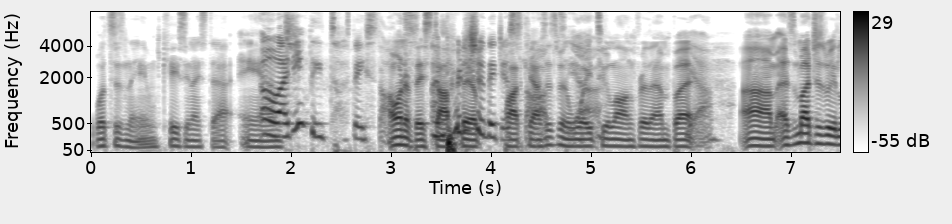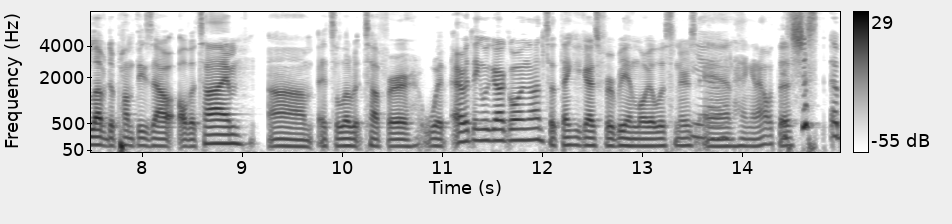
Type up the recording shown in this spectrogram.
what's his name, Casey Neistat. And Oh, I think they t- they stopped. I wonder if they I'm stopped pretty their sure they just podcast. stopped, It's been way too long for them, but. yeah. Um, as much as we love to pump these out all the time, um, it's a little bit tougher with everything we got going on. So thank you guys for being loyal listeners Yeah. and hanging out with us. It's just a,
